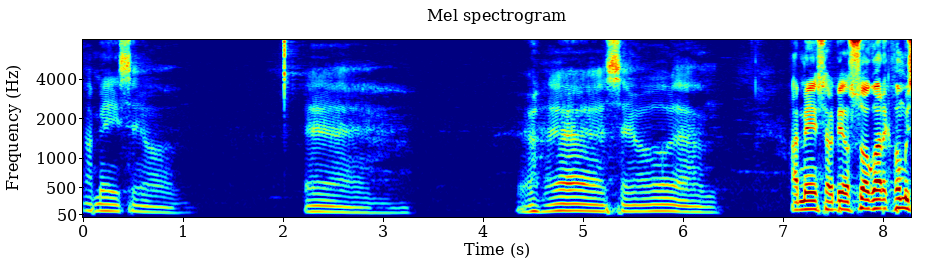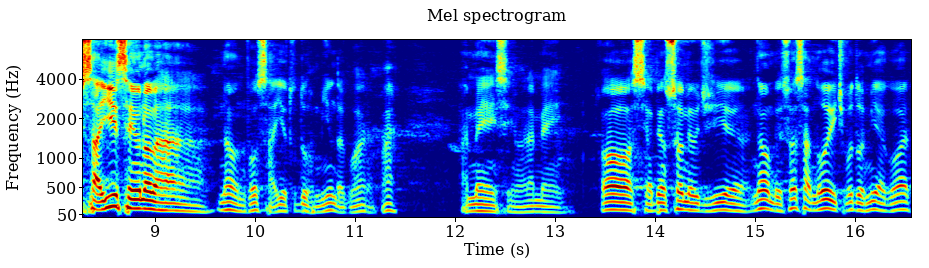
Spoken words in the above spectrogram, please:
Amém, Senhor. É, é, Senhor. Amém, Senhor. Abençoa agora que vamos sair, Senhor. Não, não vou sair, eu estou dormindo agora. Ah, amém, Senhor. Amém. Ó, oh, Senhor, abençoa meu dia. Não, abençoa essa noite, vou dormir agora.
